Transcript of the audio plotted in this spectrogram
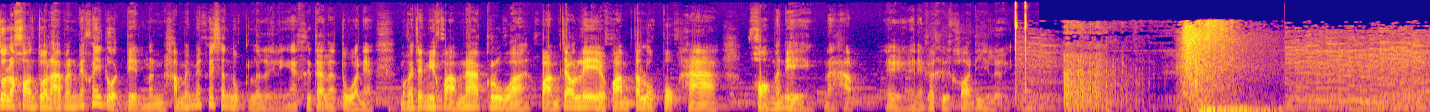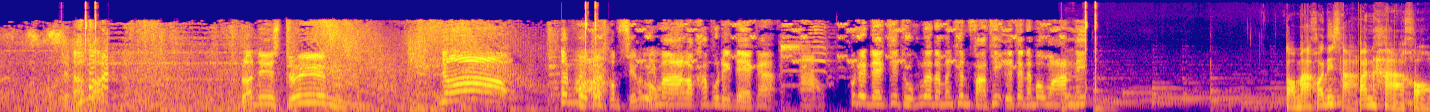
ตัวละครตัวร้ายมันไม่ค่อยโดดเด่นมันทำให้ไม่ค่อยสนุกเลยอะไรเงี้ยคือแต่ละตัวเนี่ยมันก็จะมีความน่ากลัว ความเจ้าเล่ห์ความตลกโปกฮาของมันเองนะครับเอออันนี้ก็คือข้อดีเลยชนะได้ยังไง บลัดดี้สตรีมย่าต้นหมดจะทำเสียงหลไม่งมาหรอกครับผู้เด็กๆอะอ้าวผู้เด็กๆที่ถูกเลือกน่ะมันขึ้นฝั่งที่อื่นแต่ในเมื่อวานนี้ ต่อมาข้อที่ 3 ปัญหาของ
